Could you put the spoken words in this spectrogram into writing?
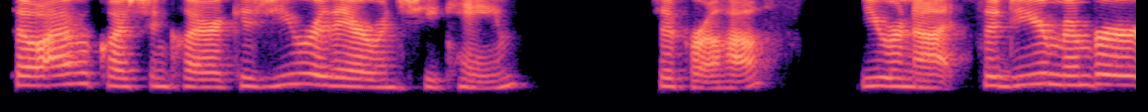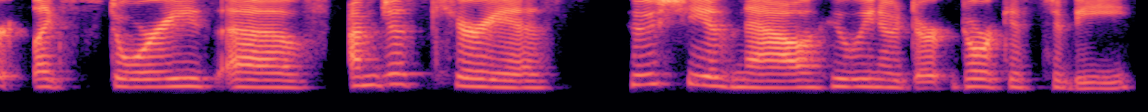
So I have a question, Clara, because you were there when she came to Pearl House. You were not. So do you remember like stories of, I'm just curious who she is now, who we know Dor- Dorcas to be?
